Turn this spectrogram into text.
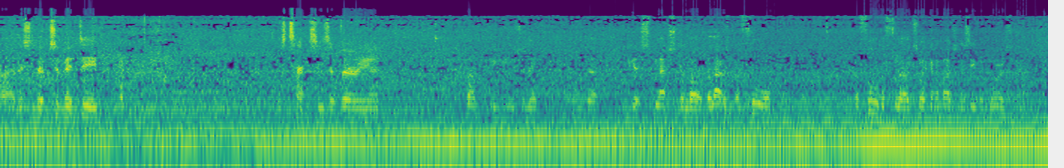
Right, this looks a bit deep. These taxis are very uh, bumpy usually, and uh, you get splashed a lot. But that was before before the flood, so I can imagine it's even worse now.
